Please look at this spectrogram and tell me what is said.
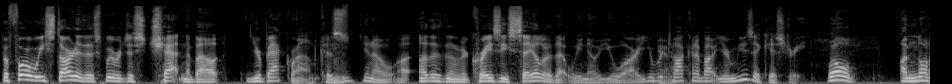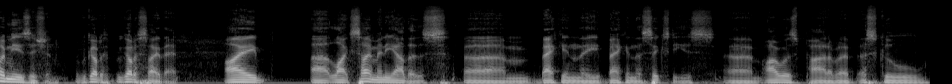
before we started this, we were just chatting about your background because, you know, uh, other than the crazy sailor that we know you are, you were talking about your music history. Well, I'm not a musician. We've got to, we've got to say that. I, uh, like so many others, um, back in the back in the '60s, um, I was part of a, a school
